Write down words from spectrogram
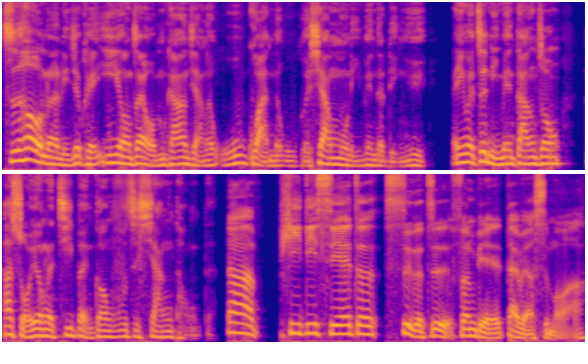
之后呢，你就可以应用在我们刚刚讲的武馆的五个项目里面的领域。因为这里面当中，它所用的基本功夫是相同的。那 PDCA 这四个字分别代表什么啊？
